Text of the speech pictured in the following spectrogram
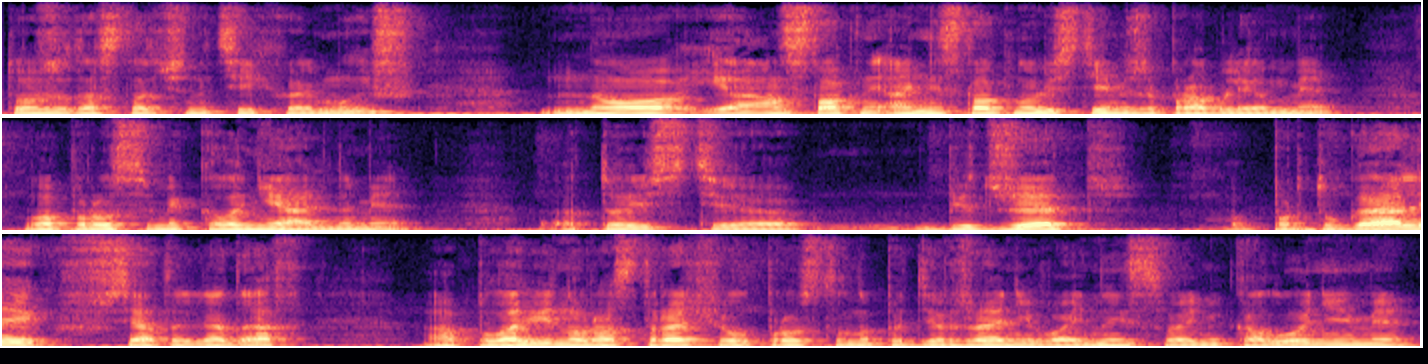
тоже достаточно тихая мышь, но и он столкн... они столкнулись с теми же проблемами, вопросами колониальными. То есть э, бюджет Португалии в 60-х годах а половину растрачивал просто на поддержание войны с своими колониями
